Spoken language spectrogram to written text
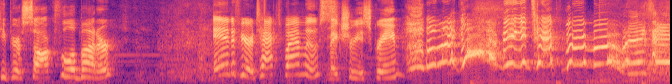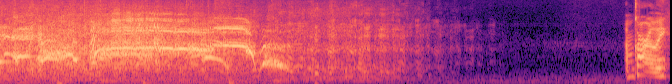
Keep your sock full of butter. And if you're attacked by a moose, Make sure you scream. Oh my god, I'm being attacked by a moose! It's eating us! I'm Carly,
